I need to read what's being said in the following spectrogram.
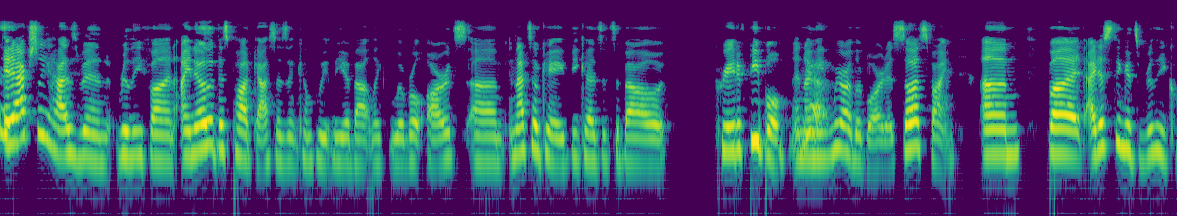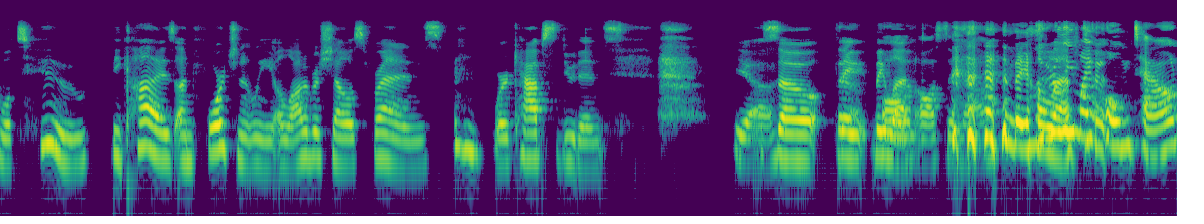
It actually has been really fun. I know that this podcast isn't completely about like liberal arts, um, and that's okay because it's about creative people, and I mean we are liberal artists, so that's fine. Um, but I just think it's really cool too because unfortunately, a lot of Rachelle's friends were CAP students, Yeah. so they they all left. in Austin now. they all Literally left. my hometown.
